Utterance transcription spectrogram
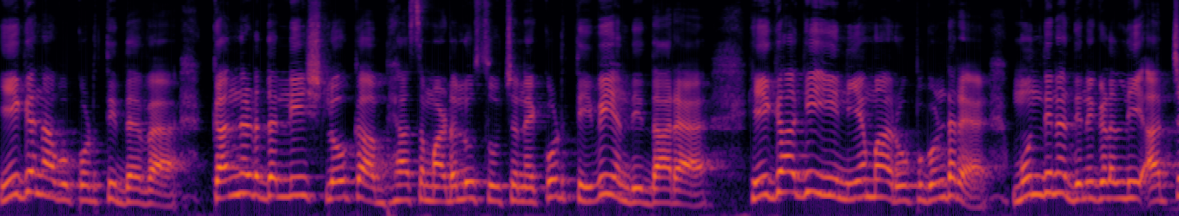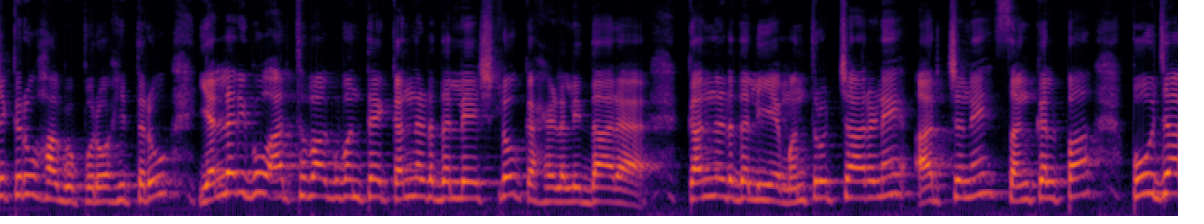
ಈಗ ನಾವು ಕೊಡ್ತಿದ್ದೇವೆ. ಕನ್ನಡದಲ್ಲಿ ಶ್ಲೋಕ ಅಭ್ಯಾಸ ಮಾಡಲು ಸೂಚನೆ ಕೊಡ್ತೀವಿ ಎಂದಿದ್ದಾರೆ. ಹೀಗಾಗಿ ಈ ನಿಯಮ ರೂಪುಗೊಂಡರೆ ಮುಂದಿನ ದಿನಗಳಲ್ಲಿ ಅರ್ಚಕರು ಹಾಗೂ ಪುರೋಹಿತರು ಎಲ್ಲರಿಗೂ ಅರ್ಥವಾಗುವಂತೆ ಕನ್ನಡದಲ್ಲೇ ಶ್ಲೋಕ ಹೇಳಲಿದ್ದಾರೆ. ಕನ್ನಡದಲ್ಲಿಯೇ ಮಂತ್ರೋಚ್ಚಾರಣೆ, ಅರ್ಚನೆ, ಸಂಕಲ್ಪ, ಪೂಜಾ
